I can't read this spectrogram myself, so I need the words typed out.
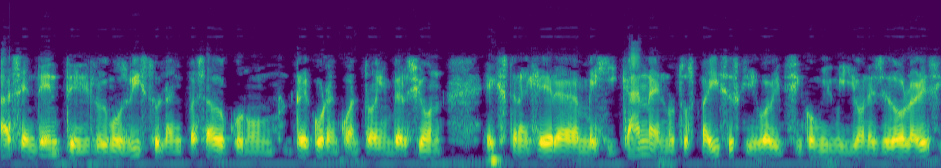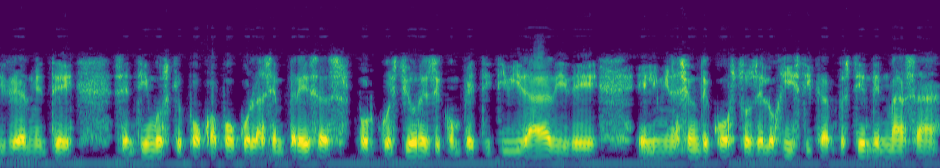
ascendente, lo hemos visto el año pasado con un récord en cuanto a inversión extranjera mexicana en otros países que llegó a 25 mil millones de dólares y realmente sentimos que poco a poco las empresas por cuestiones de competitividad y de eliminación de costos de logística pues tienden más a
